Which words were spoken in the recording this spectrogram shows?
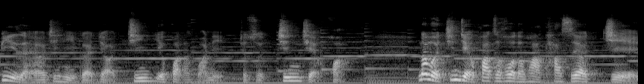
必然要进行一个叫精益化的管理，就是精简化。那么精简化之后的话，它是要解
